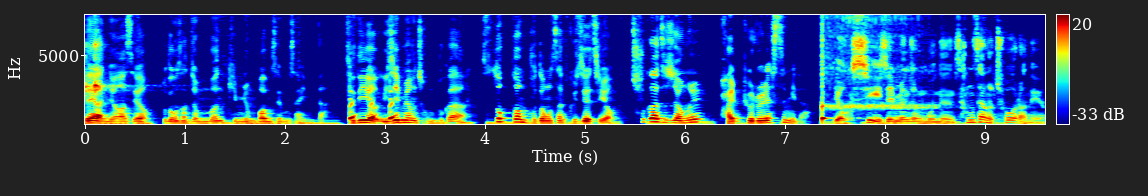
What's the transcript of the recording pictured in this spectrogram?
네, 안녕하세요. 부동산 전문 김용범 세무사입니다. 드디어 이재명 정부가 수도권 부동산 규제 지역 추가 지정을 발표를 했습니다. 역시 이재명 정부는 상상을 초월하네요.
